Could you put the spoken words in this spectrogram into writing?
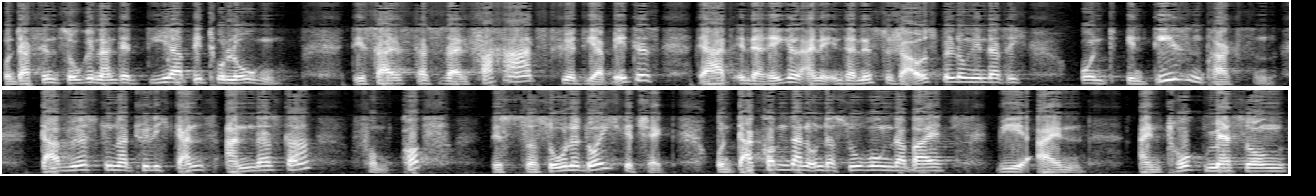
Und das sind sogenannte Diabetologen. Das heißt, das ist ein Facharzt für Diabetes, der hat in der Regel eine internistische Ausbildung hinter sich. Und in diesen Praxen, da wirst du natürlich ganz anders da vom Kopf bis zur Sohle durchgecheckt. Und da kommen dann Untersuchungen dabei, wie ein eine Druckmessung,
